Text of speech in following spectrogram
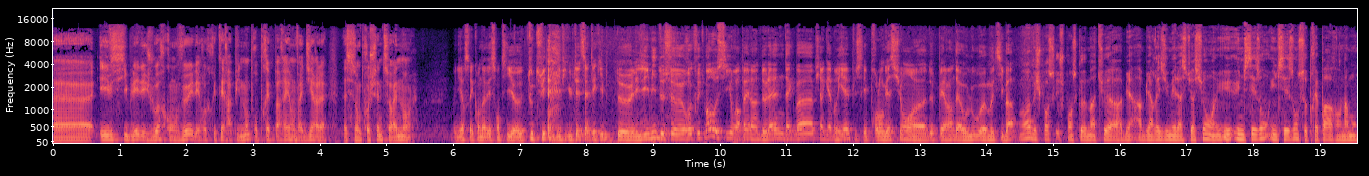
euh, et cibler les joueurs qu'on veut et les recruter rapidement pour préparer on va dire la, saison prochaine sereinement dire, c'est qu'on avait senti euh, tout de suite les difficultés de cette équipe, de, les limites de ce recrutement aussi. On rappelle hein, Delaine, Dagba, Pierre Gabriel, plus les prolongations euh, de Perrin, Daoulou, euh, Motiba. Ouais, mais je pense, je pense que Mathieu a bien, a bien résumé la situation. Une, une, saison, une saison se prépare en amont.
